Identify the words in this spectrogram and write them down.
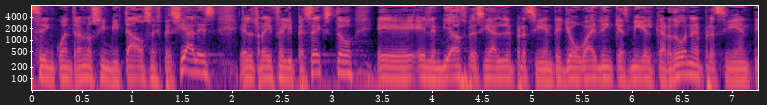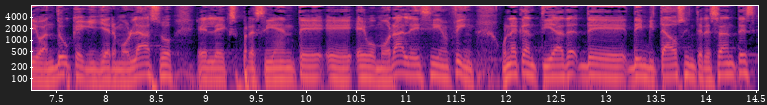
se encuentran los invitados especiales, el rey Felipe VI, eh, el enviado especial del presidente Joe Biden, que es Miguel Cardona, el presidente Iván Duque, Guillermo Lazo, el expresidente eh, Evo Morales y, en fin, una cantidad de, invitados interesantes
